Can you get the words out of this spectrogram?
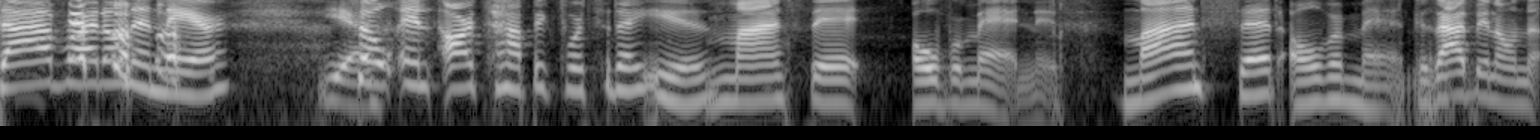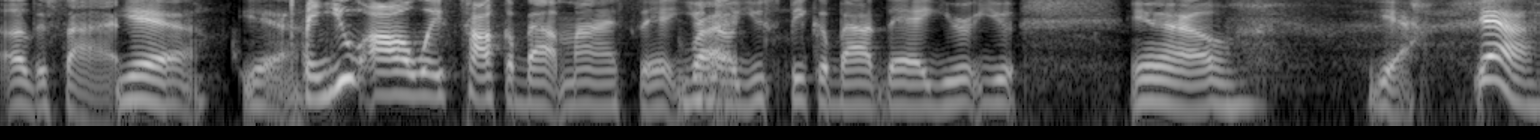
dive right on in there. Yeah. So, and our topic for today is Mindset over madness. mindset over madness. Because I've been on the other side. Yeah, yeah. And you always talk about mindset. You know, you speak about that. You're you you know, yeah. Yeah.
